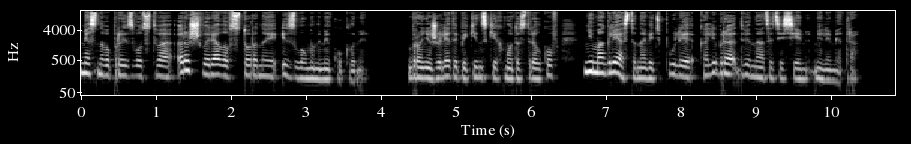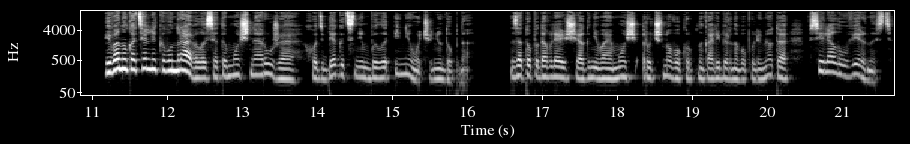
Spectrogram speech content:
местного производства расшвыряло в стороны изломанными куклами. Бронежилеты пекинских мотострелков не могли остановить пули калибра 12,7 мм. Ивану Котельникову нравилось это мощное оружие, хоть бегать с ним было и не очень удобно. Зато подавляющая огневая мощь ручного крупнокалиберного пулемета вселяла уверенность,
